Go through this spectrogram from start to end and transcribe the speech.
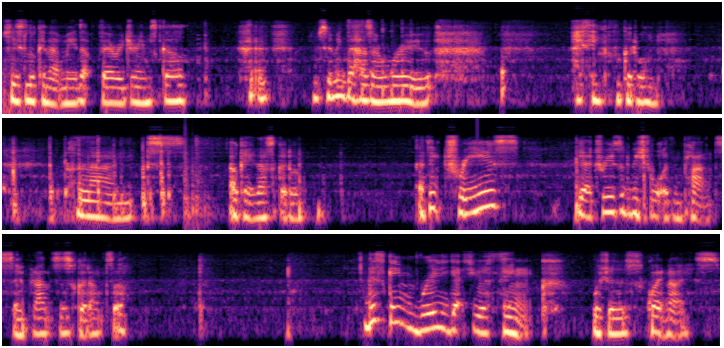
She's looking at me, that fairy dreams girl. I'm assuming that has a root. I think of a good one. Plants. Okay, that's a good one. I think trees. Yeah, trees would be shorter than plants, so plants is a good answer. This game really gets you to think, which is quite nice.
